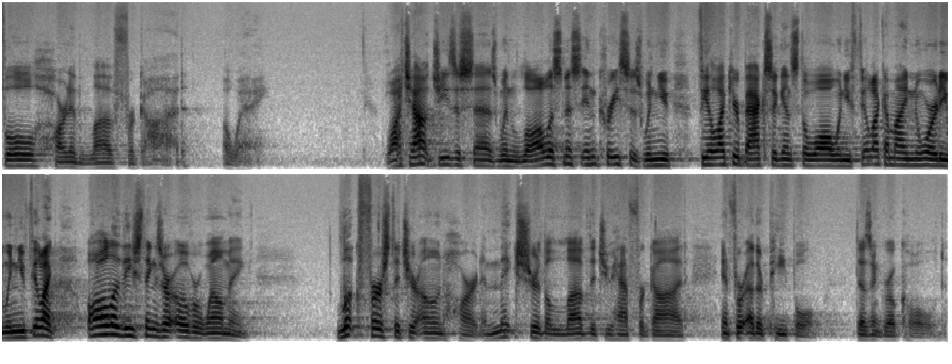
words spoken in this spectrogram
full hearted love for God away. Watch out, Jesus says, when lawlessness increases, when you feel like your back's against the wall, when you feel like a minority, when you feel like all of these things are overwhelming, look first at your own heart and make sure the love that you have for God and for other people doesn't grow cold.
